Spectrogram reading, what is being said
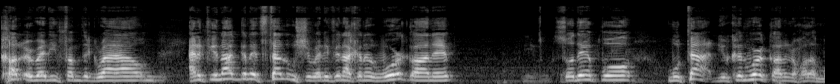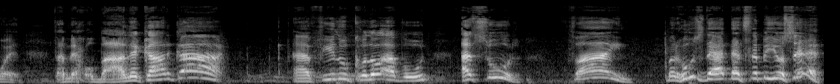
cut already from the ground, and if you're not going to, it's talush already, if you're not going to work on it, so therefore, mutar, you can work on it in Hol HaMoed. ומחובר לקרקע, אפילו קולו אבוד, Asur. Fine. But who's that? That's the Yosef,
